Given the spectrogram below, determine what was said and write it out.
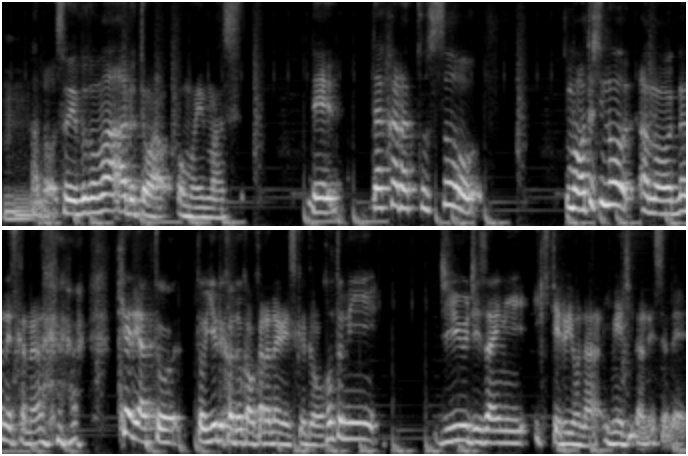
うんあのそういう部分はあるとは思います。で、だからこそ、まあ、私の、あの、何ですかね、キャリアとと言えるかどうかわからないですけど、本当に自由自在に生きているようなイメージなんですよね。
